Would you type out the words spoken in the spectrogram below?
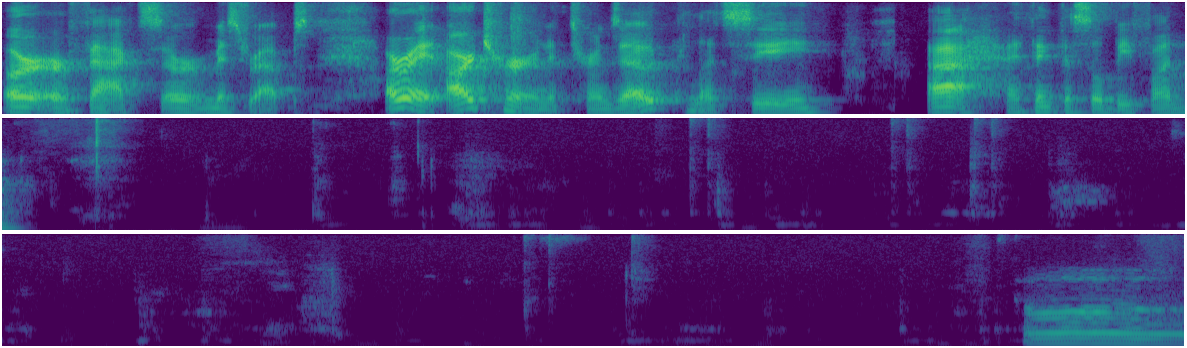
or, or facts or misreps. All right, our turn, it turns out. Let's see. Ah, I think this will be fun. Ooh.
